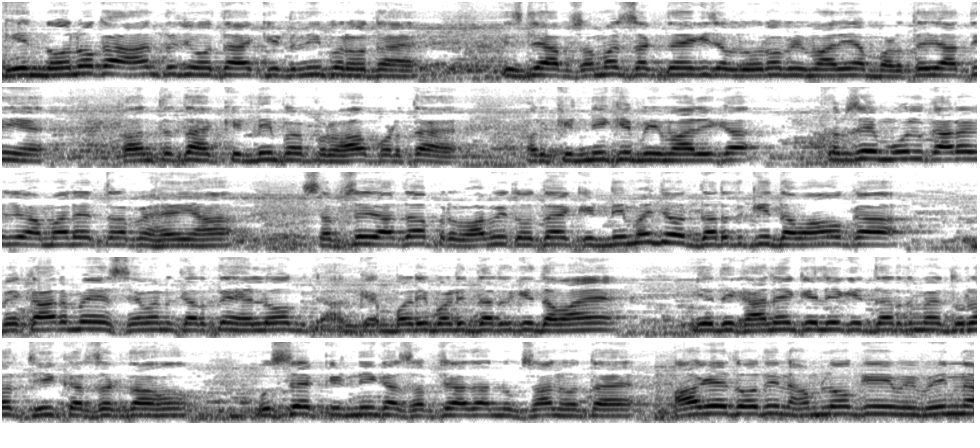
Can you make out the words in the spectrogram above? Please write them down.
इन दोनों का अंत जो होता है किडनी पर होता है। इसलिए आप समझ सकते हैं कि जब दोनों बीमारियाँ बढ़ते जाती हैं तो अंततः किडनी पर प्रभाव पड़ता है। और किडनी की बीमारी का सबसे मूल कारण जो हमारे तरफ़ है यहाँ, सबसे ज़्यादा प्रभावित होता है किडनी में जो दर्द की दवाओं का बेकार में सेवन करते हैं लोग बड़ी बड़ी दर्द की दवाएँ ये दिखाने के लिए कि दर्द मैं तुरंत ठीक कर सकता हूँ। उससे किडनी का सबसे ज़्यादा नुकसान होता है। आगे दो दिन हम लोग की विभिन्न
